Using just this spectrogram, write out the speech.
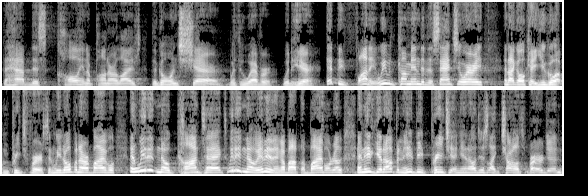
to have this calling upon our lives to go and share with whoever would hear. It'd be funny. We would come into the sanctuary and I go, okay, you go up and preach first. And we'd open our Bible and we didn't know context. We didn't know anything about the Bible really. And he'd get up and he'd be preaching, you know, just like Charles Spurgeon.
